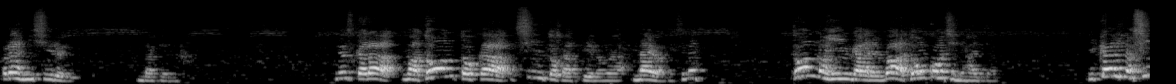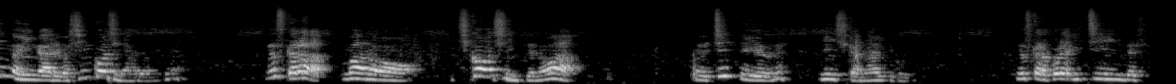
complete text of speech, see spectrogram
これは2種類だけです。ですから、まあ、トンとか、シンとかっていうのがないわけですね。トンの因があれば、トンコンシンに入っちゃう。怒りの真の因があれば、真コンシンに入るわけですね。ですから、まあ、あの、知根心っていうのは、え知っていうね、因しかないってことです。ですから、これは一因です。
